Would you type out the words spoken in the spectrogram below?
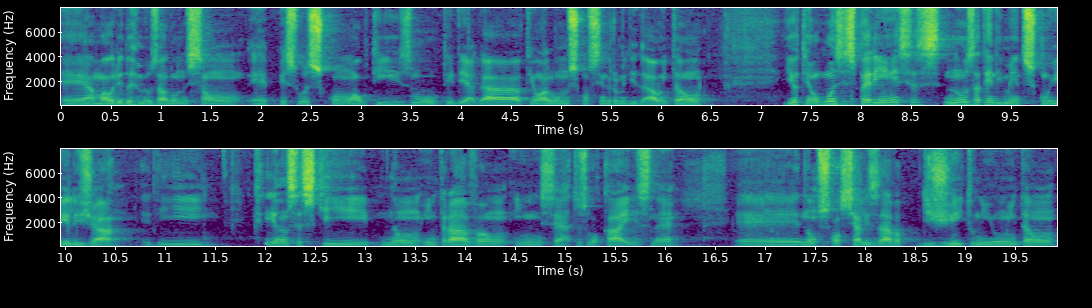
é, a maioria dos meus alunos são é, pessoas com autismo, TDAH, eu tenho alunos com síndrome de Down. Então, eu tenho algumas experiências nos atendimentos com eles já, de crianças que não entravam em certos locais, né? É, não socializava de jeito nenhum. Então,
